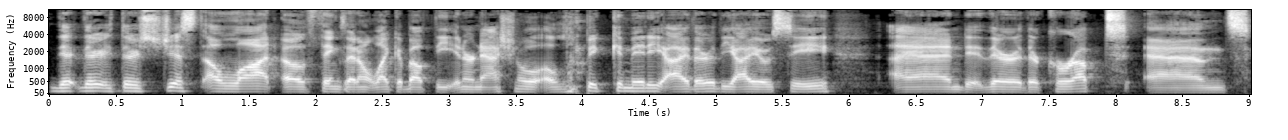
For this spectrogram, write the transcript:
there, there, there's just a lot of things I don't like about the International Olympic Committee either, the IOC, and they're, they're corrupt. And,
